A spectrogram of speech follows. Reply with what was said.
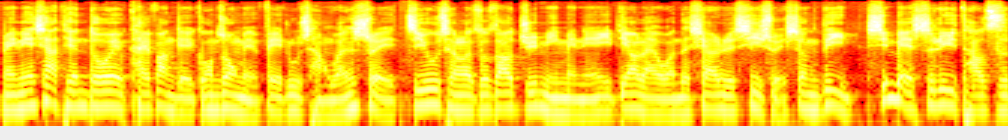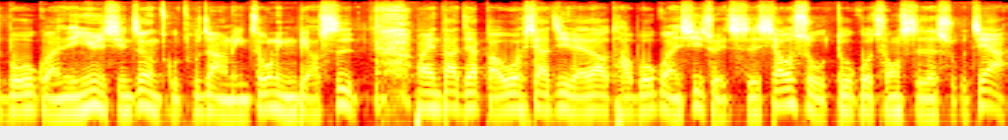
每年夏天都会开放给公众免费入场玩水，几乎成了周遭居民每年一定要来玩的夏日戏水圣地。新北市立陶瓷博物馆营运行政组组长林宗林表示，欢迎大家把握夏季来到陶博馆戏水池消暑，度过充实的暑假。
